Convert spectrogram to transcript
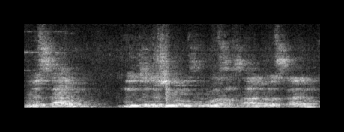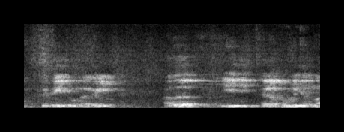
പുരസ്കാരം കൃഷി സംസ്ഥാന പുരസ്കാരം അത് ഈ എലപ്പുള്ളി എന്ന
